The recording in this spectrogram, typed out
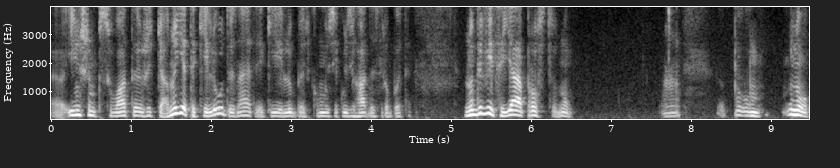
е, іншим псувати життя. Ну, є такі люди, знаєте, які люблять комусь якусь гадость зробити. Ну, дивіться, я просто, ну. Ну,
